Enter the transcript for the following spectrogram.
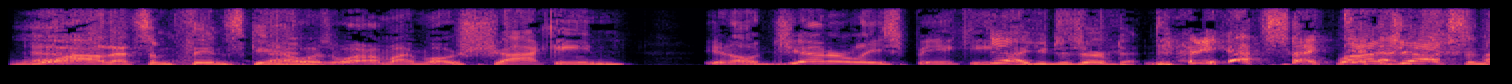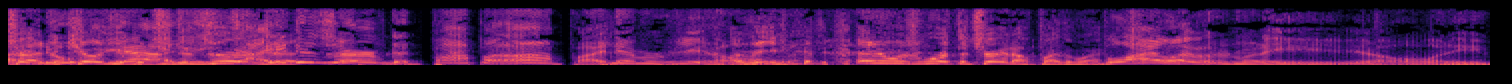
Wow, that's some thin skin. That was one of my most shocking. You know, generally speaking. yeah, you deserved it. yes, I Ron did. Jackson tried I to kill you, but you deserved it. He deserved it. Pop it up. I never, you know. I mean, and it was worth the trade off, by the way. I it when he, you know, when he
